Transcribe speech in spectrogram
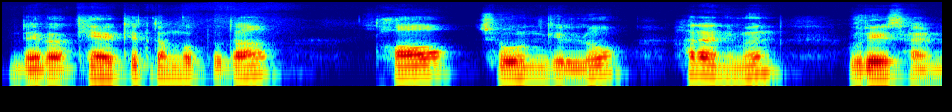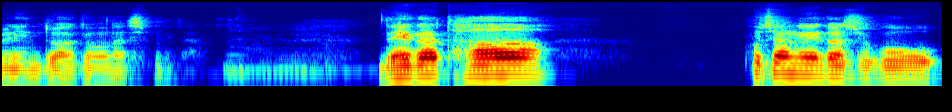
내가 계획했던 것보다 더 좋은 길로 하나님은 우리의 삶을 인도하기 원하십니다. 내가 다 포장해가지고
